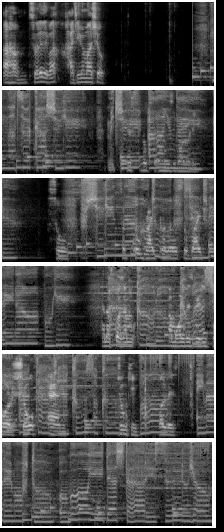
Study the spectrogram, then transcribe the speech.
あそれでは始めましょう。This looks amazing already. So, so, so bright colors, so bright. And of course, I'm I'm always waiting for Show and Junki. Always. 今でもふと思い出したりするよ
